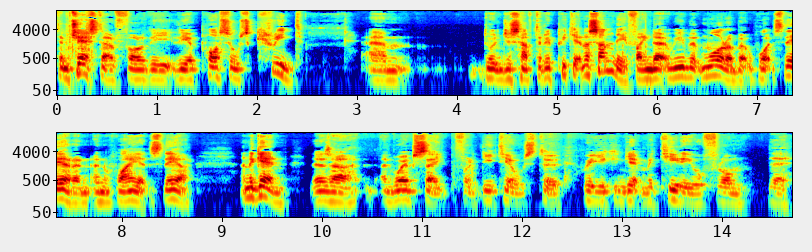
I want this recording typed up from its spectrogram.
Tim Chester for the, the Apostles' Creed. Um, don't just have to repeat it on a Sunday. Find out a wee bit more about what's there and, and why it's there. And again, there's a, a website for details to where you can get material from the,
